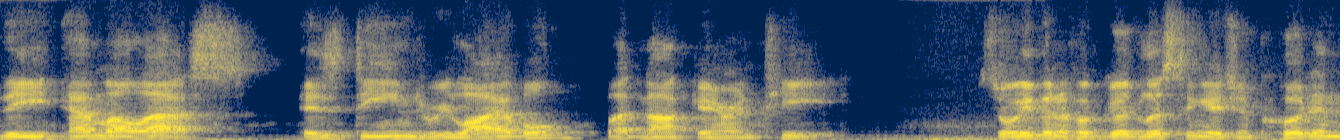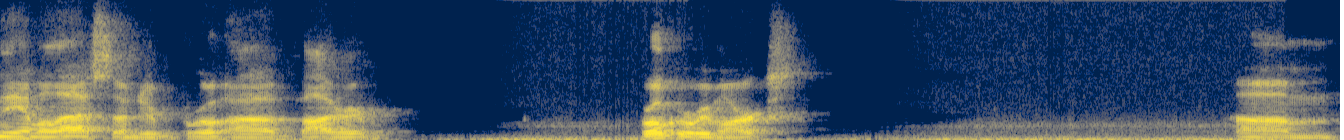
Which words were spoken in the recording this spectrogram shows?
the MLS is deemed reliable but not guaranteed. So even if a good listing agent put in the MLS under bro- uh, broker remarks, um,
